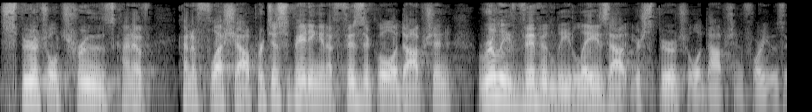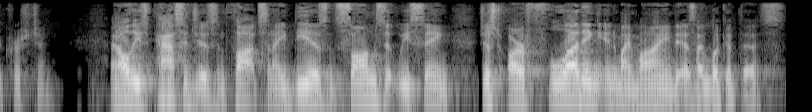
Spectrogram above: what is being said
spiritual truths kind of, kind of flesh out. Participating in a physical adoption really vividly lays out your spiritual adoption for you as a Christian. And all these passages and thoughts and ideas and songs that we sing just are flooding into my mind as I look at this.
